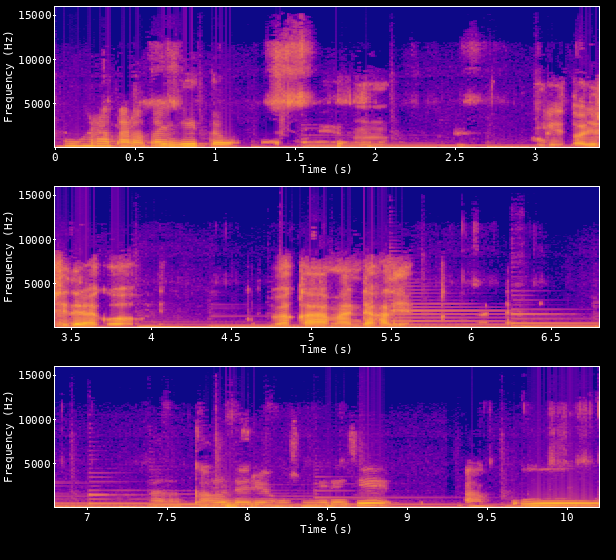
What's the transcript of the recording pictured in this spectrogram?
Emang rata-rata gitu. Hmm. mungkin itu aja sih dari aku coba ke Amanda kali ya Nah, kalau dari aku sendiri sih, aku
